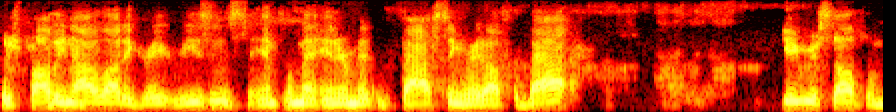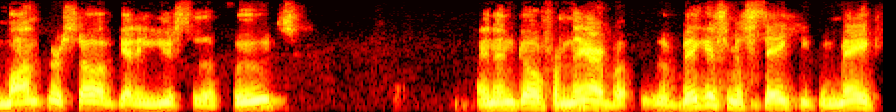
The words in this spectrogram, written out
There's probably not a lot of great reasons to implement intermittent fasting right off the bat. Give yourself a month or so of getting used to the foods and then go from there. But the biggest mistake you can make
